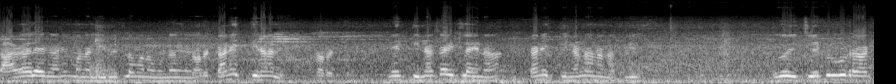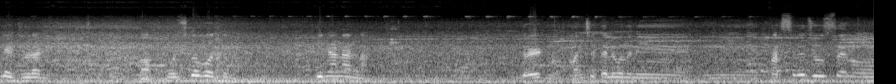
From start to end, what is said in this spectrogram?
తాగాలే కానీ మన లిమిట్లో మనం ఉండాలి కానీ. తినాలి. కరెక్ట్ నేను తినక ఇట్లయినా కానీ తినను అన్న ప్లీజ్ ఇగో ఈ చేతులు కూడా రావట్లేదు చూడండి. ముడుచుకోబోతుంది తినను అన్న గ్రేట్ నువ్వు మంచి తెలివి ఉంది. నీ నీ పరిస్థితి చూస్తే నువ్వు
